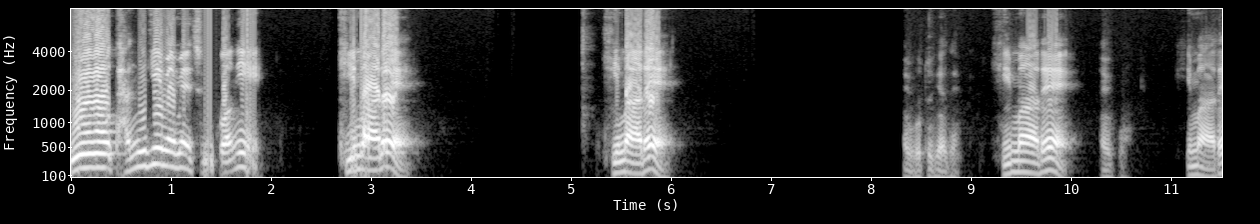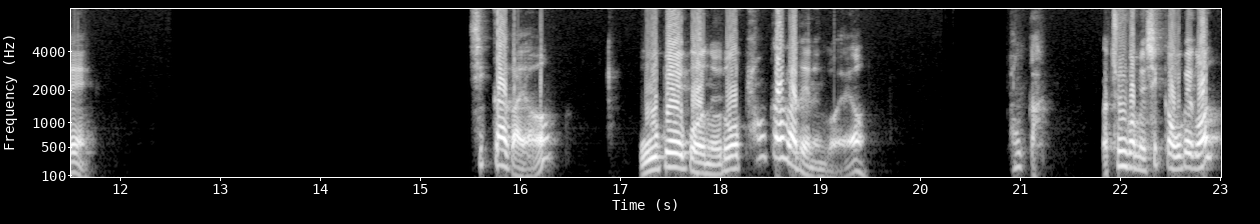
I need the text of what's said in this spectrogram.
요 단기 매매 증권이 기말에, 기말에, 아이고, 어떻게 해야 돼? 기말에, 아이고, 기말에, 시가가요, 500원으로 평가가 되는 거예요. 평가. 맞춘 거면 시가 500원?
